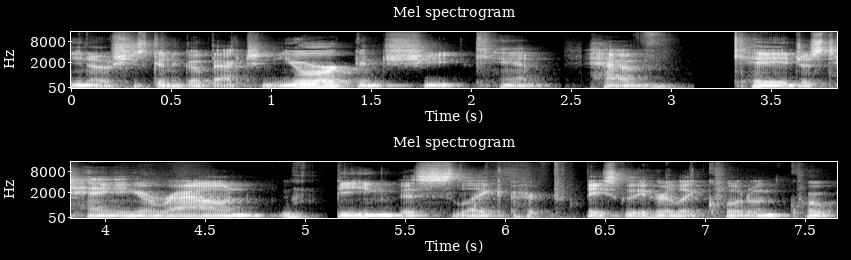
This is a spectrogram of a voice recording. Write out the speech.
you know, she's going to go back to New York, and she can't have Cay just hanging around, being this like her, basically her like quote unquote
